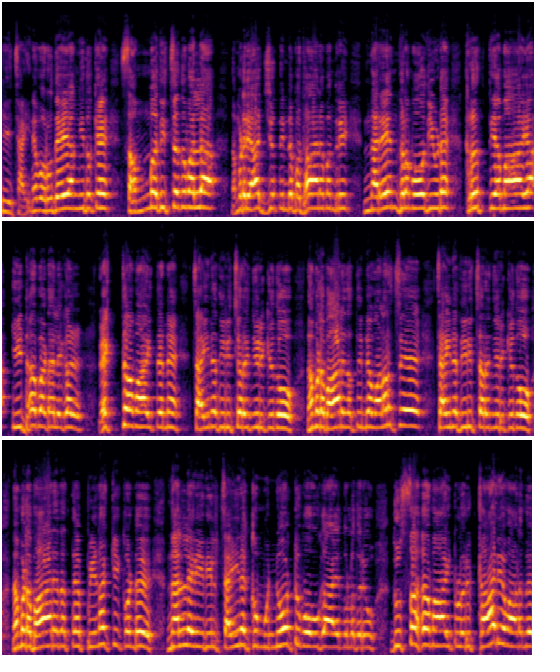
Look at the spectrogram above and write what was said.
ഈ ചൈന വെറുതെ അങ്ങ് ഇതൊക്കെ സമ്മതിച്ചതുമല്ല. നമ്മുടെ രാജ്യത്തിന്റെ പ്രധാനമന്ത്രി നരേന്ദ്രമോദിയുടെ കൃത്യമായ ഇടപെടലുകൾ വ്യക്തമായി തന്നെ ചൈന തിരിച്ചറിഞ്ഞിരിക്കുന്നു. നമ്മുടെ ഭാരതത്തിന്റെ വളർച്ചയെ ചൈന തിരിച്ചറിഞ്ഞിരിക്കുന്നു. നമ്മുടെ ഭാരതത്തെ പിണക്കിക്കൊണ്ട് നല്ല രീതിയിൽ ചൈനക്കും മുന്നോട്ട് പോവുക എന്നുള്ളതൊരു ദുസ്സഹമായിട്ടുള്ളൊരു കാര്യമാണെന്ന്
